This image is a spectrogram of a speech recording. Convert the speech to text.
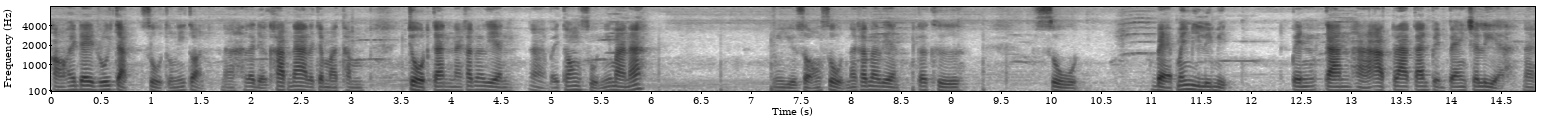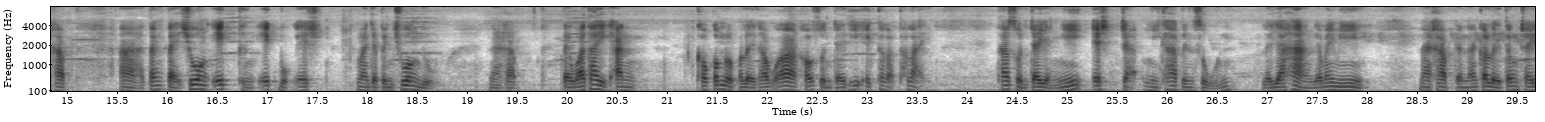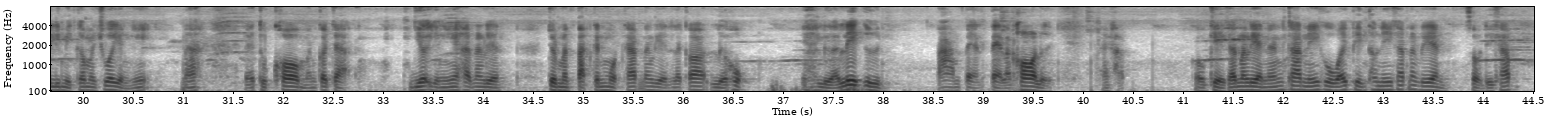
เอาให้ได้รู้จักสูตรตรงนี้ก่อนนะแล้วเดี๋ยวคาบหน้าเราจะมาทำโจทย์กันนะครับนักเรียนอ่าไปท่องสูตรนี้มานะ มีอยู่ 2 สูตรนะครับนักเรียนก็คือ สูตรแบบไม่มีลิมิต เป็นการหาอัตราการเปลี่ยนแปลงเฉลี่ยนะครับตั้งแต่ช่วง x ถึง x บวก h มันจะเป็นช่วงอยู่นะครับแต่ว่าถ้าอีกอันเขากำหนดมาเลยครับว่าเขาสนใจที่ x เท่ากับเท่าไหร่ ถ้าสนใจอย่างนี้ h จะมีค่าเป็น 0 ระยะห่างจะไม่มีนะครับดังนั้นก็เลยต้องใช้ลิมิตเข้ามาช่วยอย่างนี้นะและทุกข้อมันก็จะเยอะอย่างนี้ครับนักเรียน จนมันตัดกันหมดครับนักเรียนแล้วก็เหลือ 6 เหลือเลขอื่น ตามแต่แต่ละข้อเลยนะครับ โอเคครับนักเรียนนั้นคาบนี้ครูไว้เพียงเท่านี้ครับนักเรียน สวัสดีครับ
